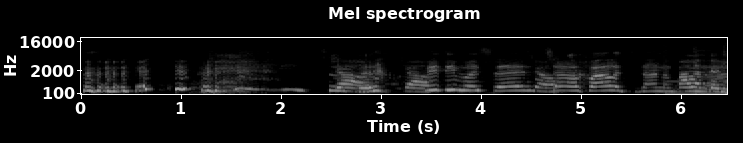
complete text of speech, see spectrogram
Ćao, čao. Vidimo se. Ćao. hvala ti Dana. Hvala tebi.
